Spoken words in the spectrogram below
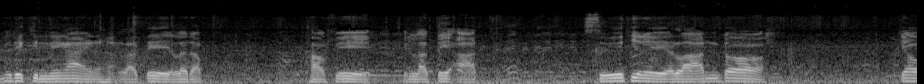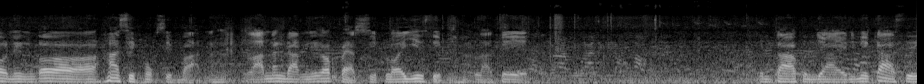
ไม่ได้กินง่ายๆนะฮะลาเต้ระดับคาเฟ่เป็นลาเต้อาร์ต ซื้อที่ร้านก็แก้วหนึ่งก็ห้าสิบหกสิบบาทนะฮะ ร้านดังๆ นี่ก็แปดสิบร้อยยี่สิบนะฮะ ลาเต้ คุณตาคุณยายนี่ไม่กล้าซื้อ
